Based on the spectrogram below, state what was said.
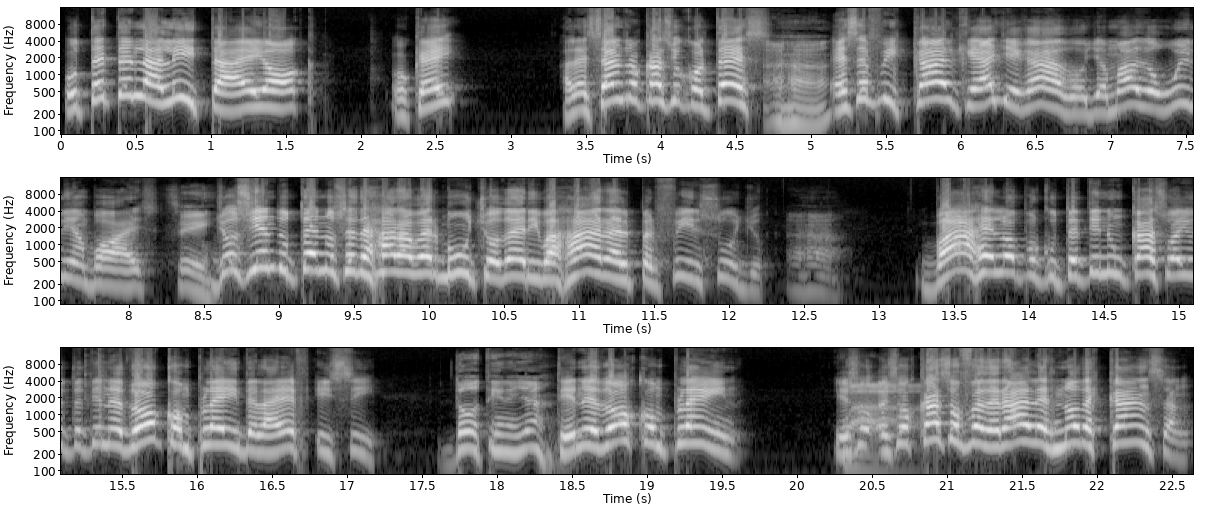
Usted está en la lista, ¿eh, Oc? ¿Ok? Alessandro Casio Cortés, Ajá. ese fiscal que ha llegado, llamado William Boyce, Sí. yo siendo usted no se dejara ver mucho de él y bajara el perfil suyo. Ajá. Bájelo porque usted tiene un caso ahí, usted tiene dos complaints de la FEC. Dos tiene ya. Tiene dos complaints. Y eso- esos casos federales no descansan.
